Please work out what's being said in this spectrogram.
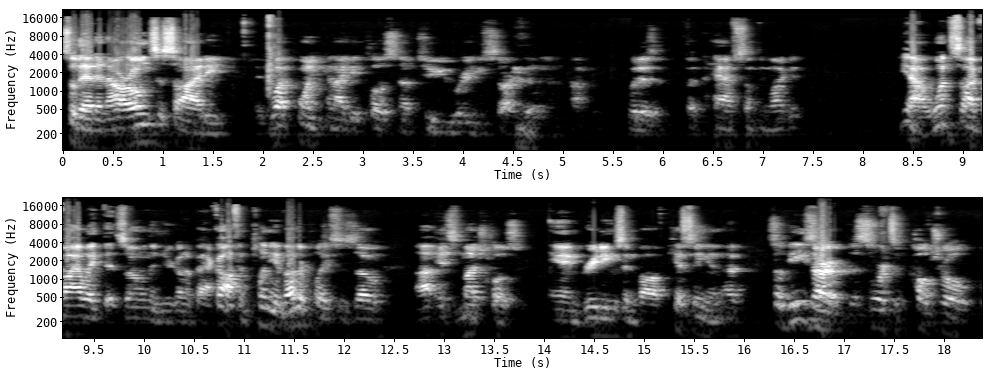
So that in our own society, at what point can I get close enough to you where you start feeling uncomfortable? What is it? A half, something like it? Yeah, once I violate that zone, then you're going to back off. In plenty of other places, though, uh, it's much closer. And greetings involve kissing. and uh, So these are the sorts of cultural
